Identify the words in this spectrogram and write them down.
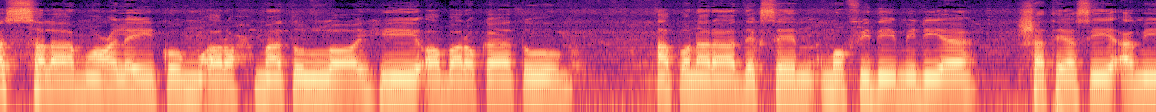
আসসালামু আলাইকুম আরহামাতুল্লাহি অবারকাত আপনারা দেখছেন মফিদি মিডিয়া, সাথে আছি আমি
